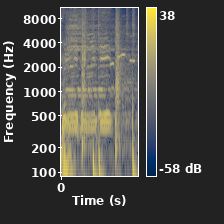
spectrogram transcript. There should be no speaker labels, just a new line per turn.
really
